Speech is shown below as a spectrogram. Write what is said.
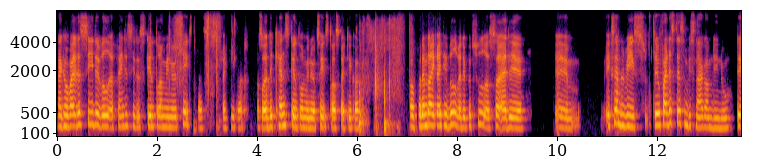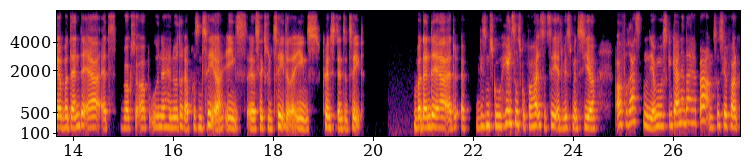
man kan jo faktisk sige det ved, at fantasy det skildrer minoritetsstress rigtig godt. Altså at det kan skildre minoritetsstress rigtig godt. Og for dem, der ikke rigtig ved, hvad det betyder, så er det øhm, eksempelvis, det er jo faktisk det, som vi snakker om lige nu. Det er, hvordan det er at vokse op, uden at have noget, der repræsenterer ens øh, seksualitet eller ens kønsidentitet. Hvordan det er at, at ligesom skulle, hele tiden skulle forholde sig til, at hvis man siger, og forresten, jeg vil måske gerne endda have børn, så siger folk,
